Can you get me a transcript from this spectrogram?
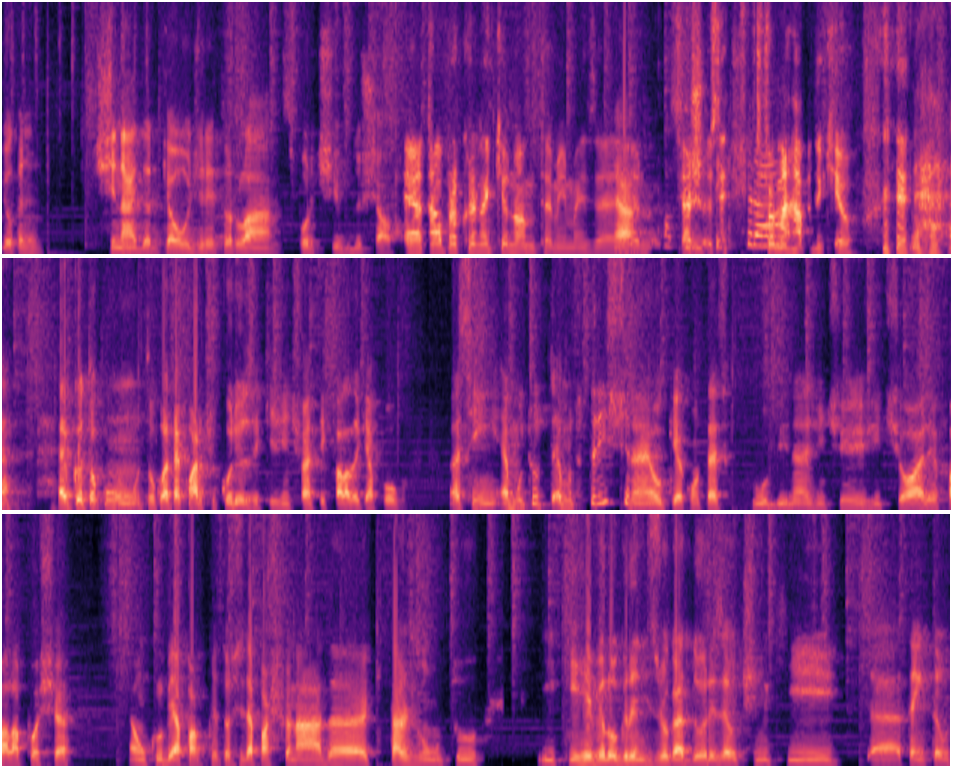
Johan Schneider, que é o diretor lá esportivo do Schalke. É, eu tava procurando aqui o nome também, mas é. é eu, assim, você, achou, você foi mais rápido que eu. é porque eu tô com, tô com até com um artigo curioso aqui, a gente vai ter que falar daqui a pouco. Assim, é muito, é muito triste, né, o que acontece com o clube, né? A gente, a gente olha e fala, poxa, é um clube com a torcida apaixonada, que tá junto e que revelou grandes jogadores. É o time que, é, até então,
